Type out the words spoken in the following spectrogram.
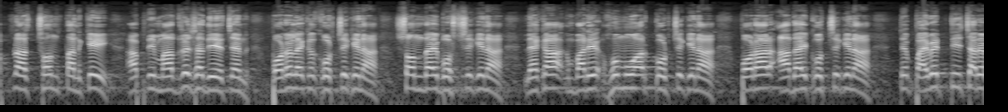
আপনার সন্তানকে আপনি মাদ্রাসা দিয়েছেন, পড়ালেখা করছে কিনা, সন্ধ্যায় বসছে কিনা, লেখা বাড়ি হোমওয়ার্ক করছে কিনা, পড়ার আদায় করছে কিনা প্রাইভেট টিচারে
